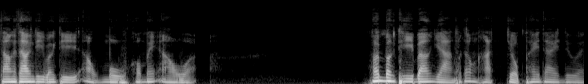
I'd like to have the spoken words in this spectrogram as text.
ทั้งๆทที่บางทีเอาหมู่เขาไม่เอาอะ่ะ เพราะบางทีบางอย่างมันต้องหัดจบให้ได้ด้วย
